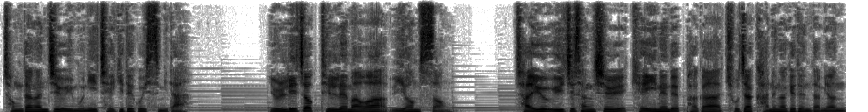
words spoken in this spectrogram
정당한지 의문이 제기되고 있습니다. 윤리적 딜레마와 위험성 자유의지 상실 개인의 뇌파가 조작 가능하게 된다면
